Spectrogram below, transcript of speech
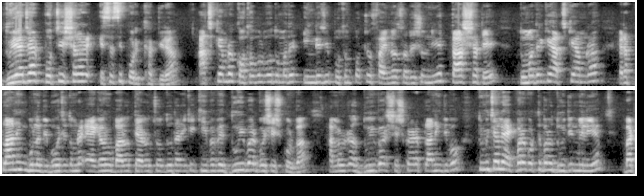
দুই হাজার পঁচিশ সালের এসএসসি পরীক্ষার্থীরা, আজকে আমরা কথা বলব তোমাদের ইংরেজি প্রথম পত্র ফাইনাল সাজেশন নিয়ে। তার সাথে তোমাদেরকে আজকে আমরা একটা প্ল্যানিং বলে দিব যে তোমরা এগারো, বারো, তেরো, চোদ্দ তারিখে কীভাবে দুইবার বই শেষ করবা। আমরা ওটা দুইবার শেষ করার একটা প্ল্যানিং দিব। তুমি চাইলে একবারও করতে পারো দুই দিন মিলিয়ে বাট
